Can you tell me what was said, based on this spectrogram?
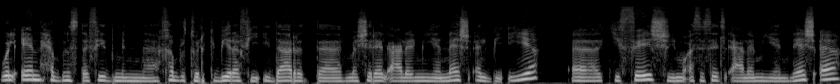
والآن نحب نستفيد من خبرته الكبيرة في إدارة المشاريع الإعلامية الناشئة البيئية. آه، كيفاش المؤسسات الإعلامية الناشئة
